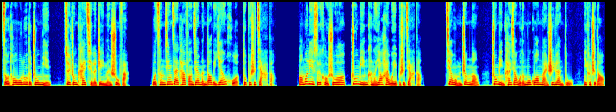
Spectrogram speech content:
走投无路的朱敏最终开启了这一门术法。我曾经在他房间闻到的烟火都不是假的。王茉莉随口说，朱敏可能要害我也不是假的。见我们正愣，朱敏看向我的目光满是怨毒。你可知道，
